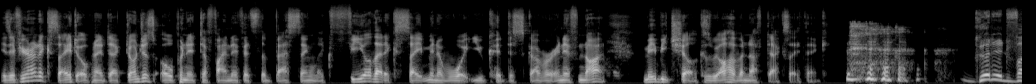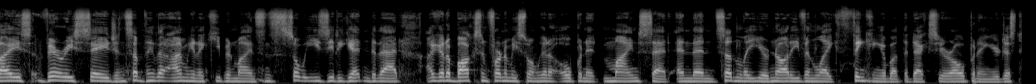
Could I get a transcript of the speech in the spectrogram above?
Is if you're not excited to open a deck, don't just open it to find if it's the best thing. Like feel that excitement of what you could discover, and if not, maybe chill because we all have enough decks. I think. good advice, very sage, and something that I'm going to keep in mind since it's so easy to get into that. I got a box in front of me, so I'm going to open it mindset, and then suddenly you're not even like thinking about the decks you're opening. You're just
